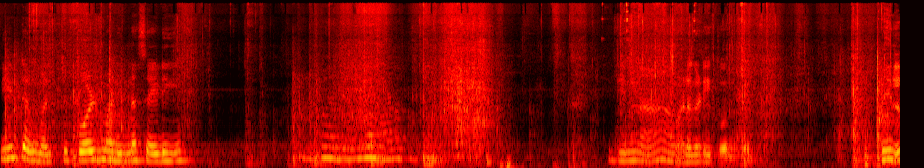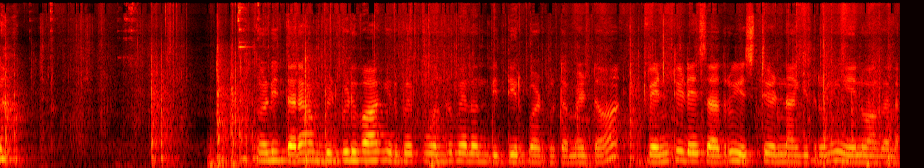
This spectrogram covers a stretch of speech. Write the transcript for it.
ನೀಟಾಗಿ ಮಡಚು ಫೋಲ್ಡ್ ಮಾಡಿ ಇನ್ನೂ ಸೈಡಿಗೆ ಇದನ್ನ ಒಳಗಡೆಗೆ ಹೋಗ್ಬೇಕು. ಇಲ್ಲ. ನೋಡಿ ಈ ಥರ ಬಿಡ್ಬಿಡುವಾಗಿರಬೇಕು ಒಂದ್ರ ಮೇಲೆ ಒಂದು ಬಿದ್ದಿರಬಾರ್ದು ಟೊಮೆಟೊ. ಟ್ವೆಂಟಿ ಡೇಸ್ ಆದರೂ ಎಷ್ಟು ಹಣ್ಣಾಗಿದ್ರೂ ಏನೂ ಆಗೋಲ್ಲ.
